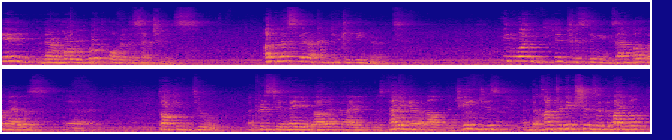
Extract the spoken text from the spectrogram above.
in their holy book over the centuries, unless they are completely ignorant. In one interesting example, when I was uh, talking to a Christian lady about it, and I was telling her about the changes and the contradictions in the Bible,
